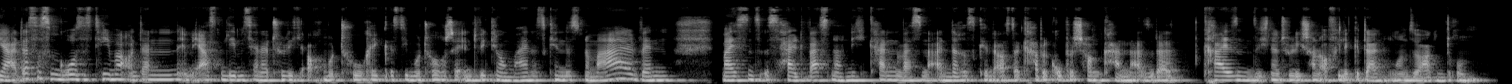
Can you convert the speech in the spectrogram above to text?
ja, das ist ein großes Thema. Und dann im ersten Lebensjahr natürlich auch Motorik. Ist die motorische Entwicklung meines Kindes normal? Wenn meistens ist halt was noch nicht kann, was ein anderes Kind aus der Krabbelgruppe schon kann. Also da kreisen sich natürlich schon auch viele Gedanken und Sorgen drum.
